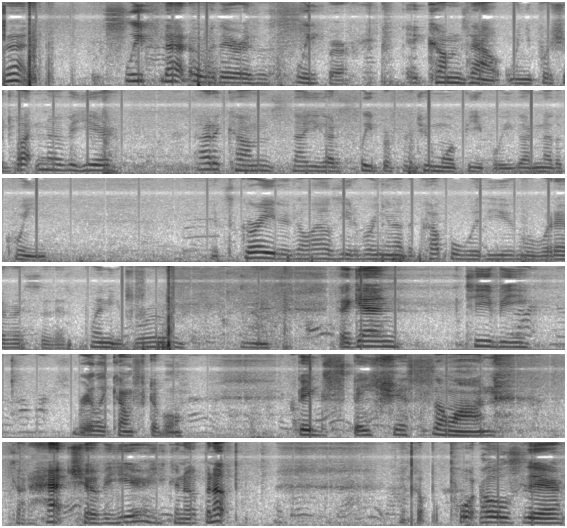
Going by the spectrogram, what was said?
that sleep that over there is a sleeper. It comes out when you push a button over here. Out it comes. Now you got a sleeper for two more people. You got another queen. It's great. It allows you to bring another couple with you or whatever, so there's plenty of room. Um, again, TV, really comfortable. Big spacious salon. Got a hatch over here you can open up. A couple portholes there.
